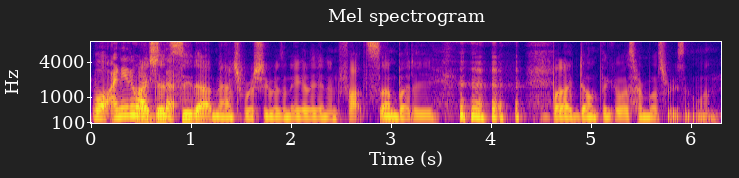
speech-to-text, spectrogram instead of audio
well, I need to But I did the. see that match where she was an alien and fought somebody, but I don't think it was her most recent one.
